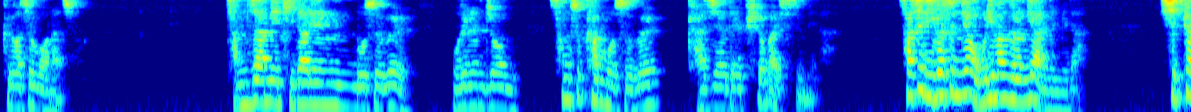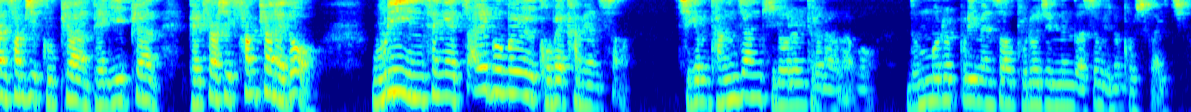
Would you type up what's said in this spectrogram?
그것을 원하죠. 잠잠히 기다리는 모습을 우리는 좀 성숙한 모습을 가져야 될 필요가 있습니다. 사실 이것은요, 우리만 그런 게 아닙니다. 10편 39편, 102편, 143편에도 우리 인생의 짧음을 고백하면서 지금 당장 기도를 들어달라고 눈물을 뿌리면서 부르짖는 것을 우리는 볼 수가 있죠.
